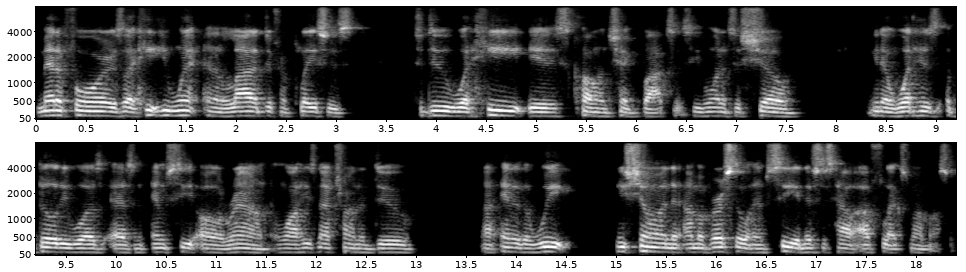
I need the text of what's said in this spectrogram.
metaphors like he, he went in a lot of different places to do what he is calling check boxes. He wanted to show, you know, what his ability was as an MC all around. And while he's not trying to do uh, end of the weak, he's showing that I'm a versatile MC and this is how I flex my muscle.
